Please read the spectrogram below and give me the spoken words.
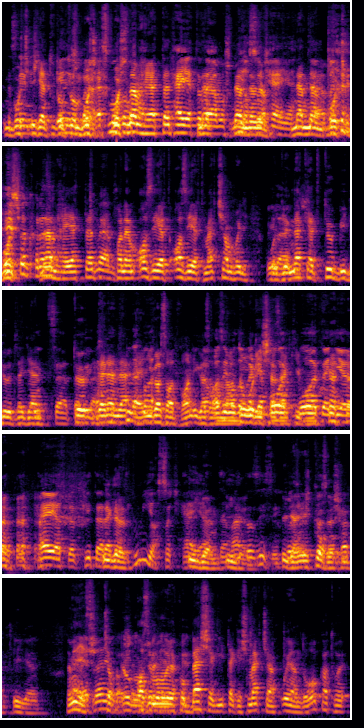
nem ezt Bocs, én igen, tudom, tudom, bocs, ezt bocs, nem helyetted. helyetted nem, el most mi az, hogy helyetted? Nem, nem, bocs, bocs, nem helyetted, nem. hanem azért, azért megcsinálom, hogy, hogy Világos. neked több időd legyen, több, nem. de ne, ne, Nem. igazad van, igazad Nem, van, azért a mondom, Dóri is ezen volt, kívül. volt egy ilyen helyettet kitereget, Igen. mi az, hogy Igen, helyettem? igen. Hát az igen, és közös, igen. Mindegy, Teljesen csak azért mondom, hogy akkor besegítek és megcsinálok olyan dolgokat, hogy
